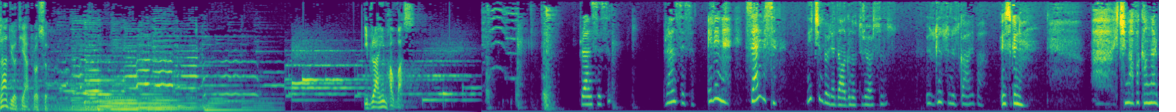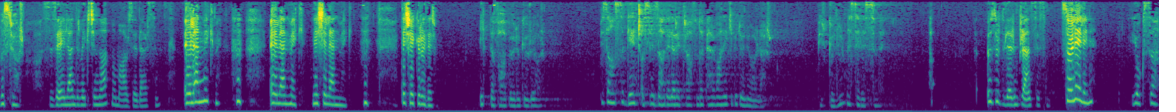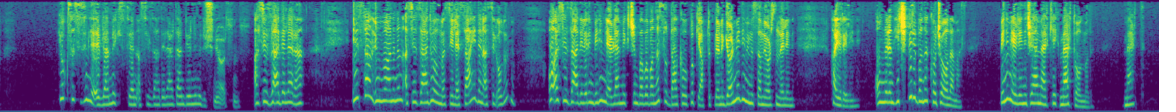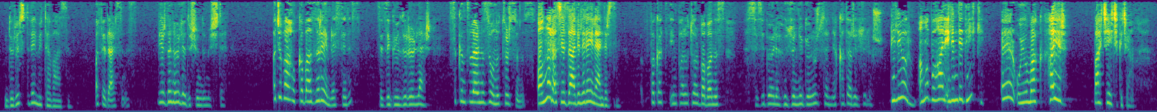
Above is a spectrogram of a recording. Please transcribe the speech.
Radyo Tiyatrosu İbrahim Havvas Prensesim. Prensesim. Eleni sen misin? Niçin böyle dalgın oturuyorsunuz? Üzgünsünüz galiba. Üzgünüm. Ah, İçime hafakanlar basıyor. Sizi eğlendirmek için ne yapmamı arzu edersiniz? Eğlenmek mi? Eğlenmek, neşelenmek. Teşekkür ederim. İlk defa böyle görüyorum. Bizanslı genç asilzadeler etrafında pervane gibi dönüyorlar. Bir gönül meselesi mi? Ha, Özür dilerim prensesim. Söyle Eleni. Yoksa... Yoksa sizinle evlenmek isteyen asilzadelerden birini mi düşünüyorsunuz? Asilzadeler ha? İnsan ünvanının asilzade olmasıyla sahiden asil olur mu? O asilzadelerin benimle evlenmek için babama nasıl dal kavukluk yaptıklarını görmediğimi mi sanıyorsun Eleni? Hayır Eleni. Onların hiçbiri bana koca olamaz. Benim evleneceğim erkek mert olmalı. Mert, dürüst ve mütevazı. Affedersiniz. Birden öyle düşündüm işte. Acaba hokkabazları emretseniz? Sizi güldürürler. Sıkıntılarınızı unutursunuz. Onlar asilzadeleri eğlendirsin. Fakat imparator babanız sizi böyle hüzünlü görürse ne kadar üzülür. Biliyorum ama bu hal elimde değil ki. Eğer uyumak Hayır, bahçeye çıkacağım.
